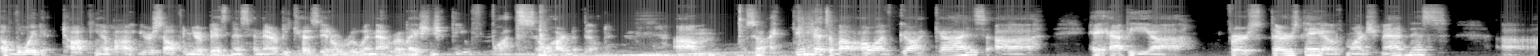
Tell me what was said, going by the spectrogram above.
avoid talking about yourself and your business in there because it'll ruin that relationship that you fought so hard to build. Um, so I think that's about all I've got, guys. Uh, hey, happy uh, first Thursday of March Madness. Uh,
